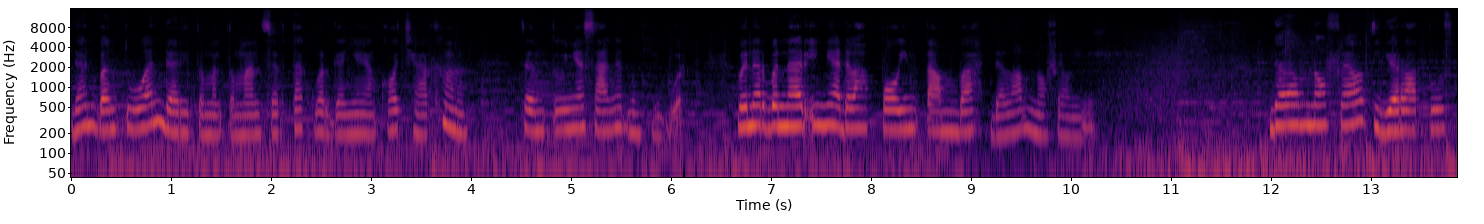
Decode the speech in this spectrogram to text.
dan bantuan dari teman-teman serta keluarganya yang kocak. Tentunya sangat menghibur. Benar-benar ini adalah poin tambah dalam novel ini. Dalam novel 340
